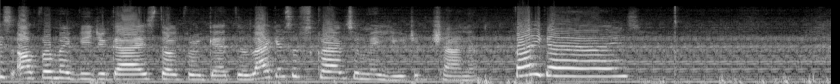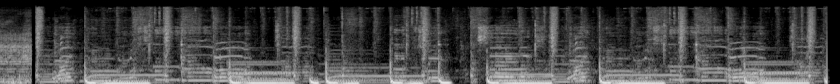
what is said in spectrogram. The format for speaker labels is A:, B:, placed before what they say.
A: is all for my video guys. Don't forget to like and subscribe to my YouTube channel. Bye guys!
